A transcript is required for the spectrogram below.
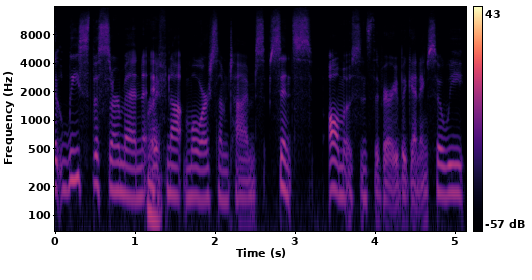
at least the sermon, Right. if not more sometimes, since almost since the very beginning. So we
